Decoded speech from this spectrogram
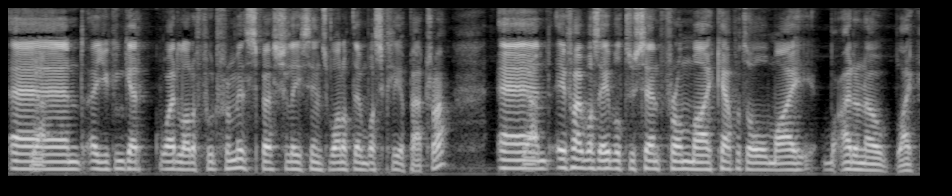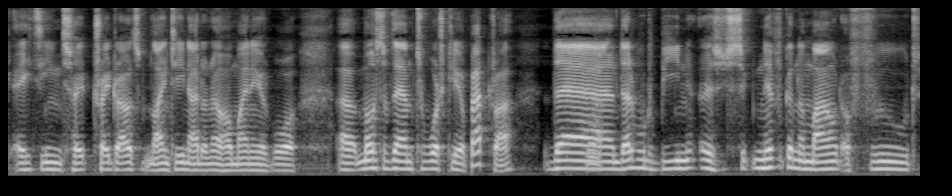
and yeah. Uh, you can get quite a lot of food from it, especially since one of them was Cleopatra. And yeah. if I was able to send from my capital my I don't know like 18 tra- trade routes, 19, I don't know how many it were, uh, most of them towards Cleopatra then yeah. that would be a significant amount of food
